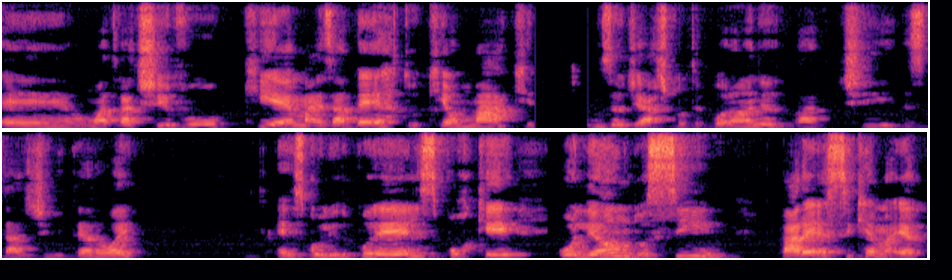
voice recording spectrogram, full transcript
é, um atrativo que é mais aberto, que é o MAC, Museu de Arte Contemporânea, lá de, da cidade de Niterói. É escolhido por eles porque, olhando assim, parece que é, é,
